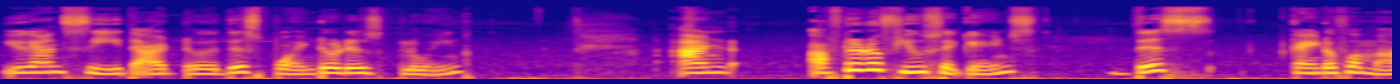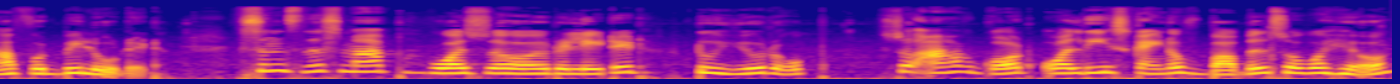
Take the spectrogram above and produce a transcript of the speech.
you can see that uh, this pointer is glowing. And after a few seconds this kind of a map would be loaded. Since this map was uh, related to Europe so I have got all these kind of bubbles over here.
